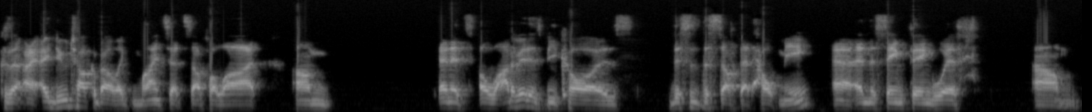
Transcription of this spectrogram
cause I, I do talk about like mindset stuff a lot. Um, and it's a lot of it is because this is the stuff that helped me. Uh, and the same thing with, um,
